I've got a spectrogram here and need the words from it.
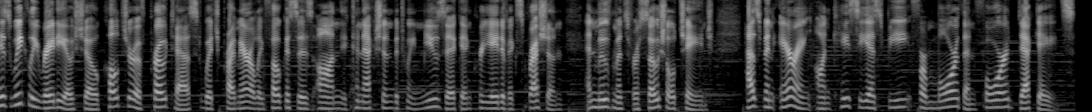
His weekly radio show, Culture of Protest, which primarily focuses on the connection between music and creative expression and movements for social change, has been airing on KCSB for more than four decades.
